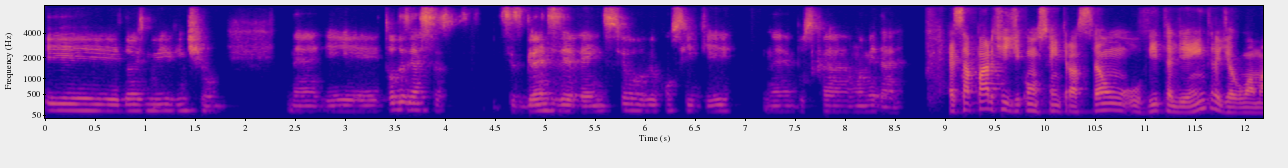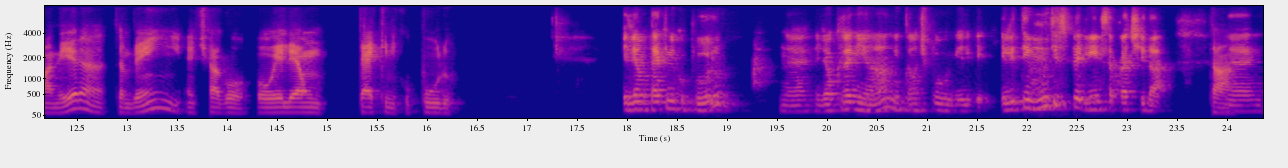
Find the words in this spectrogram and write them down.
e 2021, né? E todos essas, esses grandes eventos eu, eu consegui né, buscar uma medalha. Essa parte de concentração, o Vita entra de alguma maneira também, Thiago? Ou ele é um técnico puro? ele é um técnico puro, né? Ele é ucraniano, então tipo ele, ele tem muita experiência para te dar. Tá. Né?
